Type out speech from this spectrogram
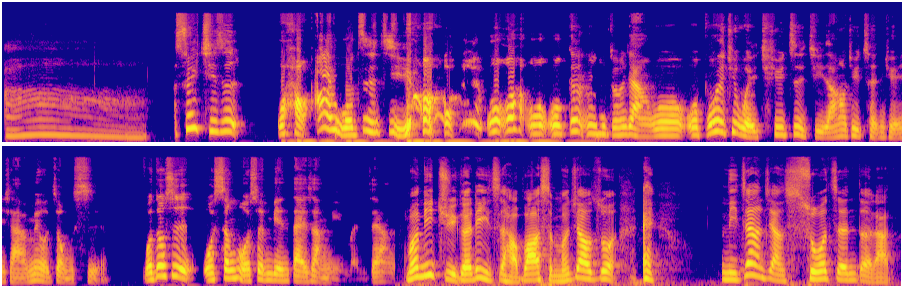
啊。所以其实我好爱我自己哦，我我我我跟嗯怎么讲？我我不会去委屈自己，然后去成全小孩，没有这种事。我都是我生活顺便带上你们。”这样，我你举个例子好不好？什么叫做哎？你这样讲，说真的啦，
